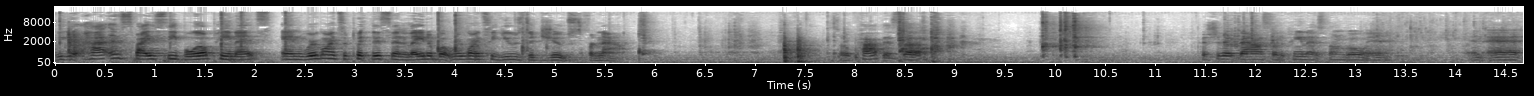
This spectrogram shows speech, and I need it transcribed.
we get hot and spicy boiled peanuts, and we're going to put this in later, but we're going to use the juice for now. So pop this up. Push it down so the peanuts don't go in. And add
